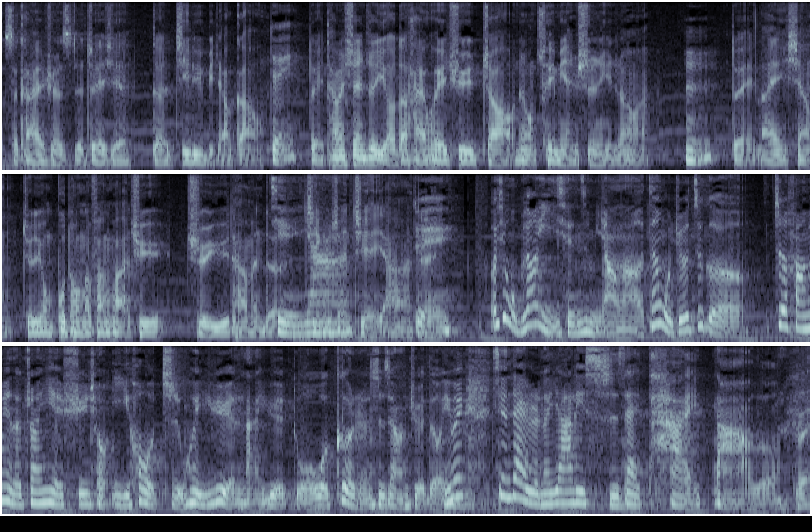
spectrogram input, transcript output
psychiatrist 的这些的几率比较高。对，对他们甚至有的还会去找那种催眠师，你知道吗？嗯，对，来想就是用不同的方法去治愈他们的精神解压，解压对。对，而且我不知道以前怎么样啦，但是我觉得这个。这方面的专业需求以后只会越来越多，我个人是这样觉得，因为现代人的压力实在太大了，对，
